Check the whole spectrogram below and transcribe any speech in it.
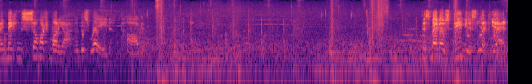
I'm making so much money off of this raid, Pog. This is my most devious lick yet.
